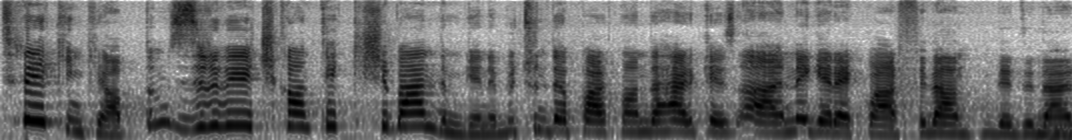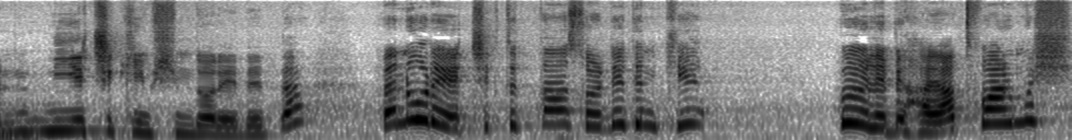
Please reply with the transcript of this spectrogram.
Trekking yaptım. Zirveye çıkan tek kişi bendim gene. Bütün departmanda herkes Aa, ne gerek var filan dediler. Hmm. Niye çıkayım şimdi oraya dediler. Ben oraya çıktıktan sonra dedim ki böyle bir hayat varmış.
